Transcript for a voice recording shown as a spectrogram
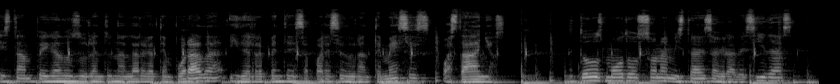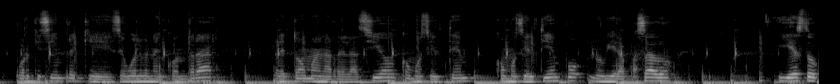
están pegados durante una larga temporada y de repente desaparece durante meses o hasta años. De todos modos son amistades agradecidas porque siempre que se vuelven a encontrar retoman la relación como si el, como si el tiempo no hubiera pasado. Y esto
